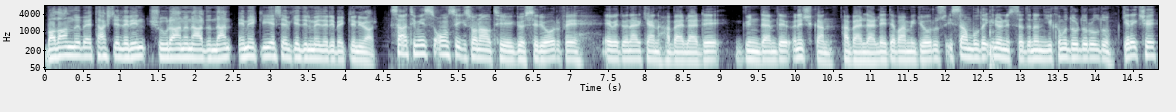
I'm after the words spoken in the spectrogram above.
Balanlı ve Taşdeler'in Şura'nın ardından emekliye sevk edilmeleri bekleniyor. Saatimiz 18.16'yı gösteriyor ve eve dönerken haberlerde gündemde öne çıkan haberlerle devam ediyoruz. İstanbul'da İnönü Stadı'nın yıkımı durduruldu. Gerekçe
